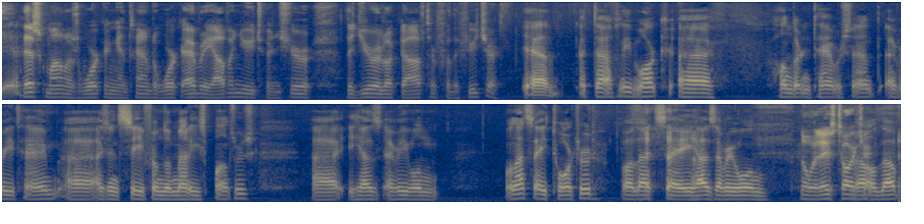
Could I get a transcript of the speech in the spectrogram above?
Yeah. this man is working and trying to work every avenue to ensure that you're looked after for the future. Yeah, uh, definitely, Mark. Uh, 110% every time. Uh, as you can see from the many sponsors, uh, he has everyone, well, let's say tortured, but let's say he has everyone No, it is torture. riled up.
